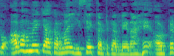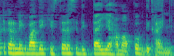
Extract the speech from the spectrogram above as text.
तो अब हमें क्या करना है, इसे कट कर लेना है और कट करने के बाद ये किस तरह से दिखता है, ये हम आपको दिखाएँगे।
